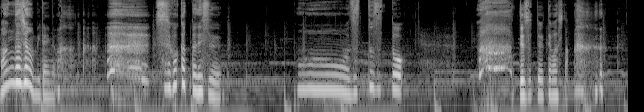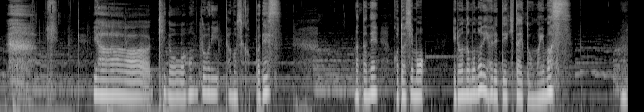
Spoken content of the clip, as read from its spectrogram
漫画じゃんみたいな。すごかったです。もうずっとずっとあーってずっと言ってました。いや昨日は本当に楽しかったです。またね今年もいろんなものに触れていきたいと思います。うん。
